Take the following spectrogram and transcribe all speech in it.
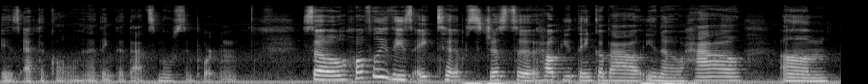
is ethical. And I think that that's most important. So hopefully these eight tips just to help you think about you know how um,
